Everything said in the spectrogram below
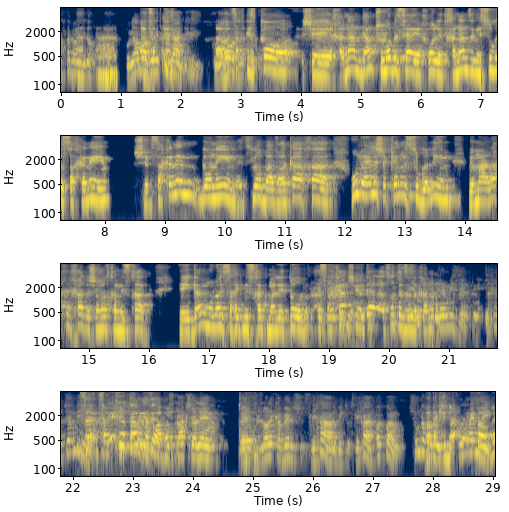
אף אחד לא נגדו, כולם אוהבים את חנן. אבל צריך לזכור שחנן, גם כשהוא לא בשיא היכולת, חנן זה מסוג השחקנים שהם שחקנים גאוניים, אצלו בהברקה אחת, הוא מאלה שכן מסוגלים במהלך אחד לשנות לך משחק. אה, גם אם הוא לא ישחק משחק מלא טוב, השחקן שיודע לעשות את זה זה חנן. צריך יותר מזה, צריך יותר מזה. צריך יותר מזה, אבל... משחק שלם ולא לקבל, סליחה על הביטוי, סליחה, עוד פעם, שום דבר לא אישי. אתה קיבלת ממנו הרבה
